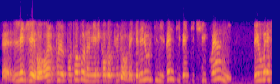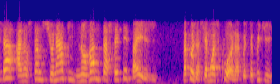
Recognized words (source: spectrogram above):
eh, leggevo, purtroppo non mi ricordo più dove, che negli ultimi 20-25 anni le USA hanno sanzionati 97 paesi. Ma cosa? Siamo a scuola, questo qui ci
